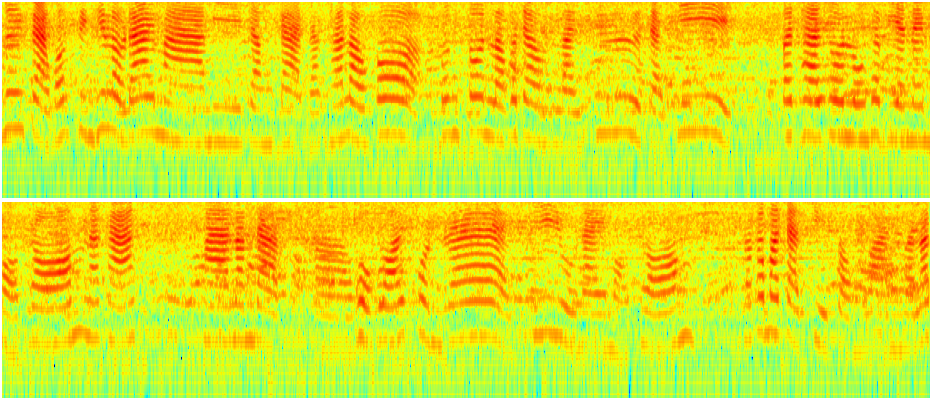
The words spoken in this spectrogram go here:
เนื่องจากวัคซีนที่เราได้มามีจำกัดนะคะ เราก็เบื้องต้นเราก็จะเอารายชื่อจากที่ประชาชนลงทะเบียนในหมอพร้อมนะคะ มาลำดับเอ่อ600 คนแรกที่อยู่ในหมอพร้อม แล้วก็มาจัดฉีด 2 วัน วันละ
